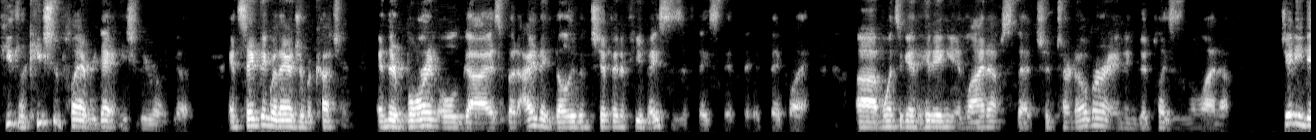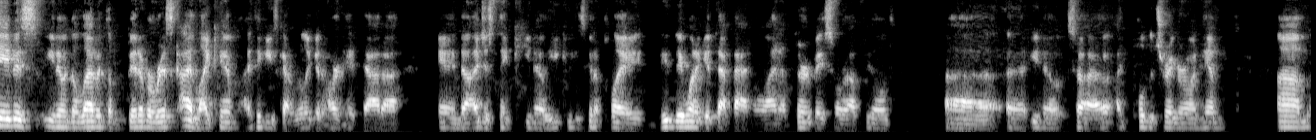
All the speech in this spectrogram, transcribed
he look he should play every day. He should be really good. And same thing with Andrew McCutchen. And they're boring old guys, but I think they'll even chip in a few bases if they if they, if they play. Um, once again, hitting in lineups that should turn over and in good places in the lineup. JD Davis, you know, in the 11th, a bit of a risk. I like him. I think he's got really good hard hit data. And uh, I just think, you know, he, he's going to play. They want to get that bat in the lineup, third base or outfield. Uh, uh, you know, so I, I, pulled the trigger on him. Um,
